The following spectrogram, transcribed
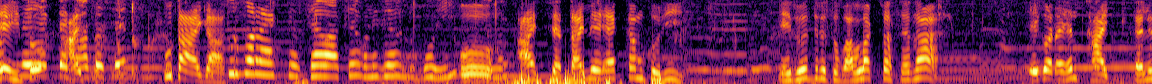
দেহি তো একটা গাছ আছে। কোথায় গাছ? তোর পরে একটা সেওয়া আছে যে ও। আচ্ছা তাইলে এক কাম করি। এই রোদ্রে তো ভালো লাগতাছে না। এই কটা হেন থাক তাইলে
